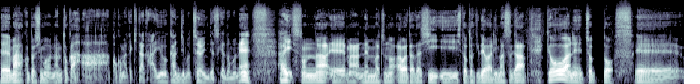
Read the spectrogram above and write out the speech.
えー、まあ今年もなんとかあここまで来たかいう感じも強いんですけどもね。はいそんな、えー、まあ年末の慌ただしいひとときではありますが今日はねちょっとえー、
